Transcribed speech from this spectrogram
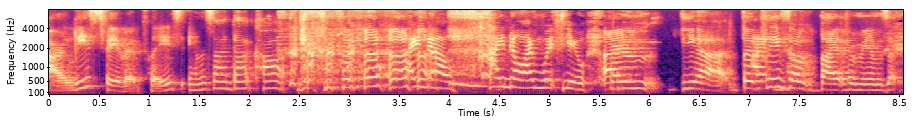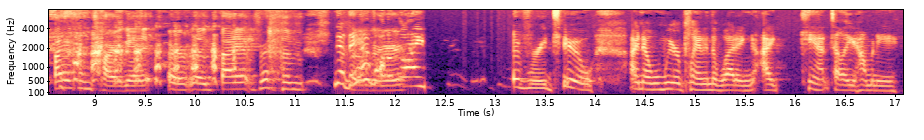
our least favorite place, Amazon.com. I know, I know, I'm with you. I'm, yeah, but I please know. don't buy it from Amazon. Buy it from Target or like buy it from. Yeah, they have online delivery too. I know when we were planning the wedding, I can't tell you how many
